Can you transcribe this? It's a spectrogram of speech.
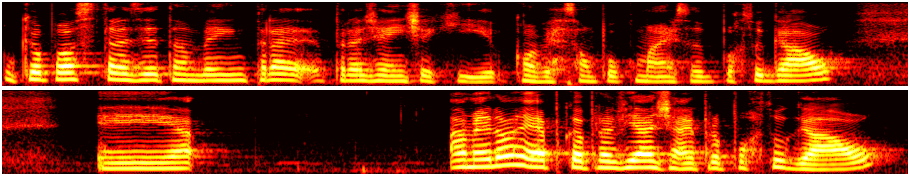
o que eu posso trazer também para a gente aqui, conversar um pouco mais sobre Portugal, é a melhor época para viajar é para Portugal.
